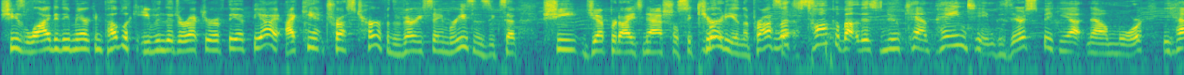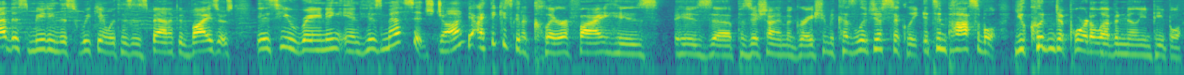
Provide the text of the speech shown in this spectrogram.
she's lied to the American public, even the director of the FBI. I can't trust her for the very same reasons, except she jeopardized national security but in the process. Let's talk about this new campaign team because they're speaking out now more. He had this meeting this weekend with his Hispanic advisors. Is he reining in his message, John? Yeah, I think he's going to clarify his his uh, position on immigration because logistically it's impossible. You couldn't deport 11 million people.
